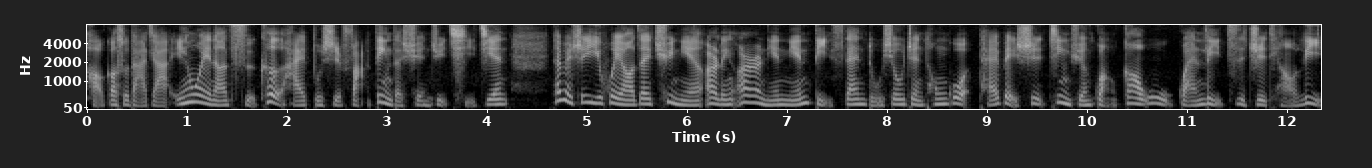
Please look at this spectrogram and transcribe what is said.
好，告诉大家，因为呢，此刻还不是法定的选举期间。台北市议会啊，在去年二零二二年年底三读修正通过《台北市竞选广告物管理自治条例》，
